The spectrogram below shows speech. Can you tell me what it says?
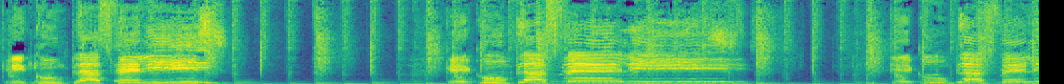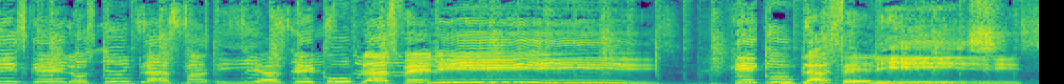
Que cumplas feliz. Que cumplas feliz. Que cumplas feliz, que los cumplas Matías, que cumplas feliz. Que cumplas feliz.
